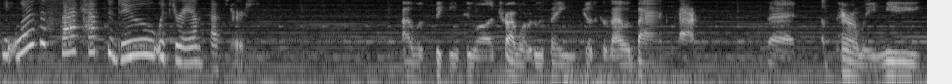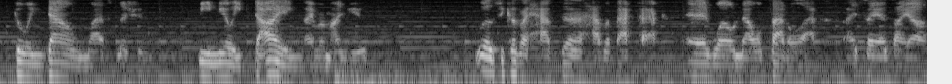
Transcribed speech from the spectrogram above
What does a sack have to do with your ancestors? I was speaking to a traveler who was saying just because I have a backpack that apparently me going down last mission, me nearly dying, I remind you, was because I had to have a backpack and well now a battle axe. I say as I uh,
